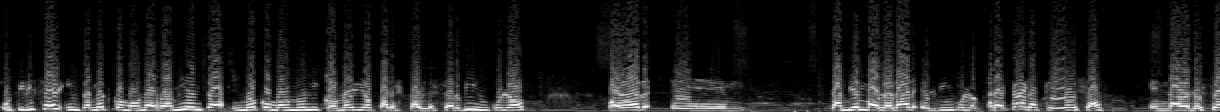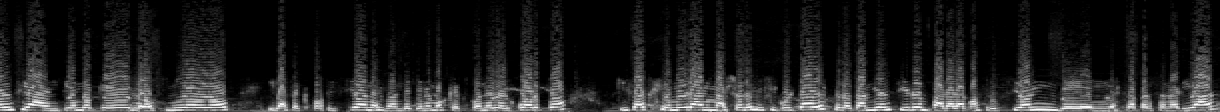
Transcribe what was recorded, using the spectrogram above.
utilizar Internet como una herramienta y no como un único medio para establecer vínculos, poder eh, también valorar el vínculo cara a cara que ellas en la adolescencia entiendo que los miedos y las exposiciones donde tenemos que exponer el cuerpo quizás generan mayores dificultades pero también sirven para la construcción de nuestra personalidad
